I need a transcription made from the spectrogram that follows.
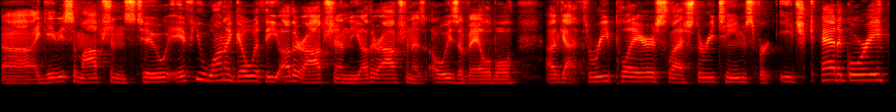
I gave you some options too. If you want to go with the other option, the other option is always available. I've got three players slash three teams for each category.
